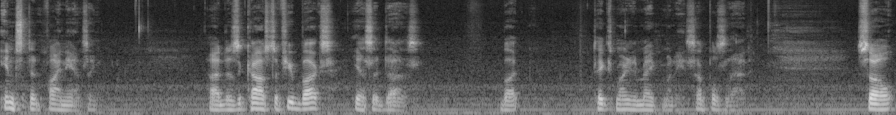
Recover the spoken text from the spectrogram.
instant financing. Uh, does it cost a few bucks? Yes, it does. But it takes money to make money. Simple as that. So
